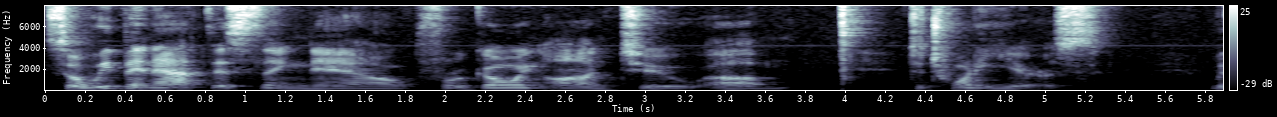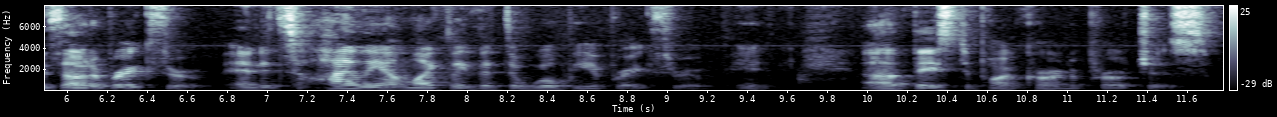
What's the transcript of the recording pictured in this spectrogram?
So we've been at this thing now for going on to, um, to 20 years without a breakthrough. And it's highly unlikely that there will be a breakthrough in, uh, based upon current approaches.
